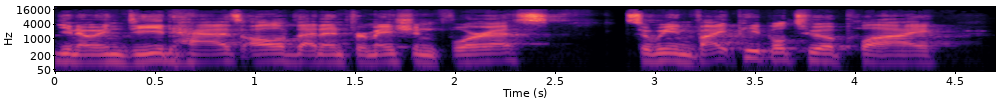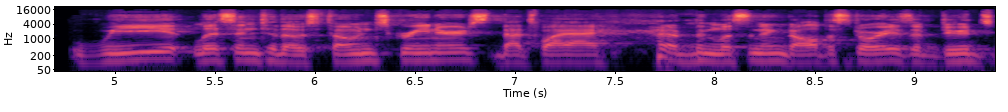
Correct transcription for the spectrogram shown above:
you know, Indeed has all of that information for us. So we invite people to apply. We listen to those phone screeners. That's why I have been listening to all the stories of dudes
